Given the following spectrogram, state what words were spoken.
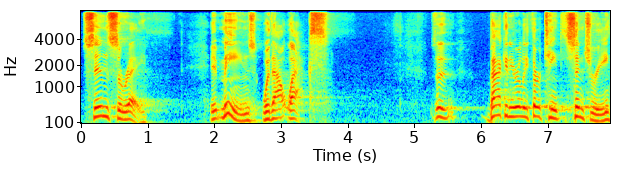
sincere. It means without wax. So back in the early 13th century,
